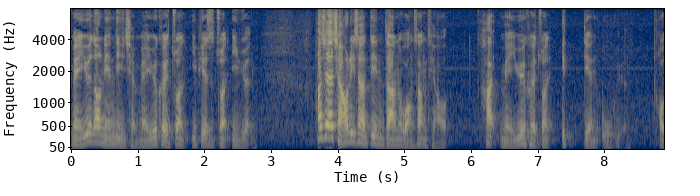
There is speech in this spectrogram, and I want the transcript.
每月到年底前，每月可以赚 EPS 赚一元。他现在抢到立山的订单往上调，他每月可以赚一点五元。好，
